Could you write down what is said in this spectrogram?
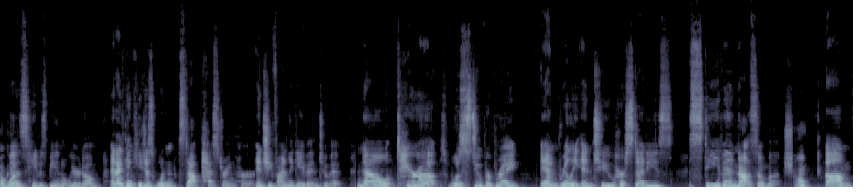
Okay. Was he was being a weirdo, and I think he just wouldn't stop pestering her, and she finally gave in to it. Now Tara was super bright and really into her studies. Stephen, not so much. Oh. Um,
